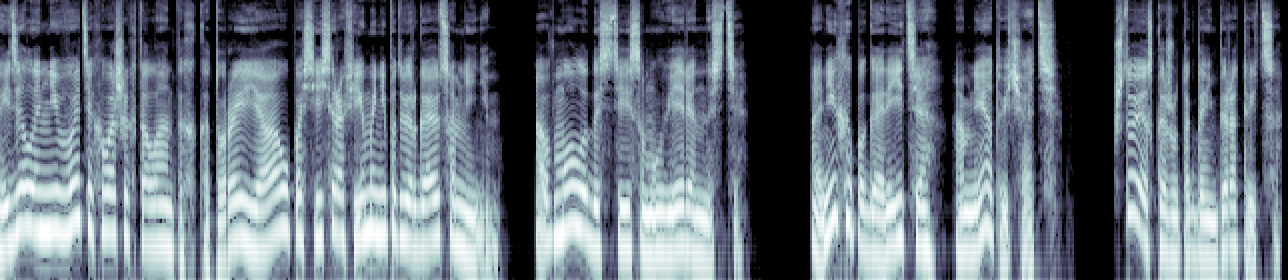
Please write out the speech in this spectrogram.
И дело не в этих ваших талантах, которые я, упаси Серафимы, не подвергаю сомнениям, а в молодости и самоуверенности. На них и погорите, а мне отвечать. Что я скажу тогда императрице?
